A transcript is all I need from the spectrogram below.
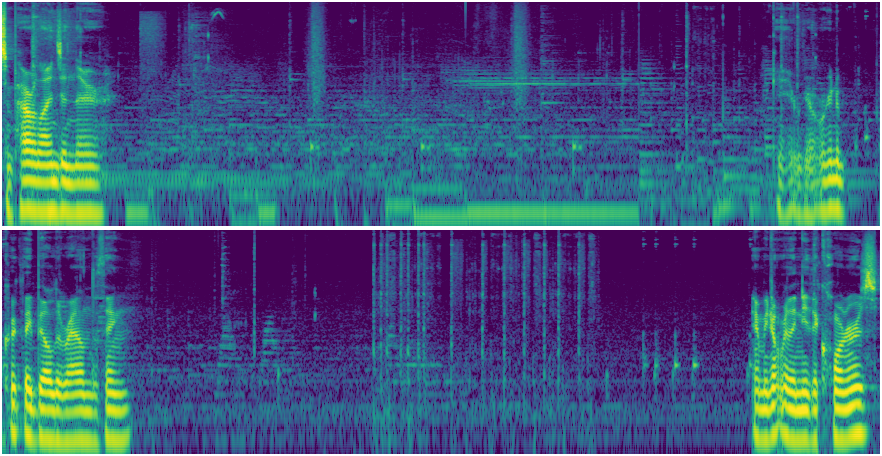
Some power lines in there. Okay, here we go. We're going to quickly build around the thing. And we don't really need the corners.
